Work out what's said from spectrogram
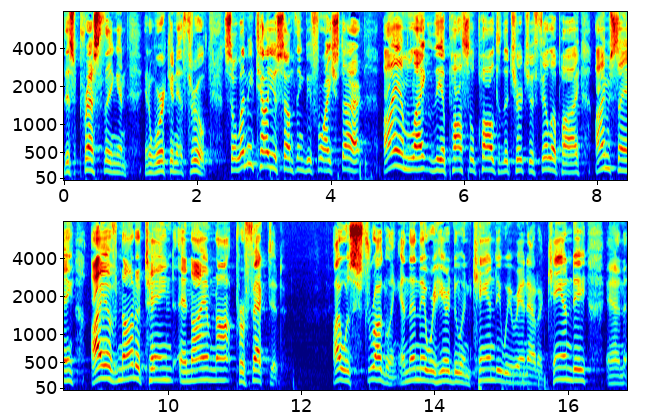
this press thing and, and working it through. So let me tell you something before I start. I am like the Apostle Paul to the church of Philippi. I'm saying, I have not attained and I am not perfected. I was struggling. And then they were here doing candy. We ran out of candy and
